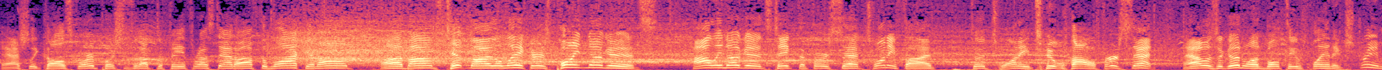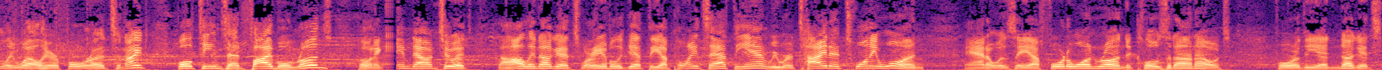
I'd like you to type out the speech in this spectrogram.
Ashley calls for it, pushes it up to Faith Rustad off the block and on. Uh, bounce tipped by the Lakers. Point Nuggets. Hawley Nuggets take the first set 25 to 22. Wow, first set. That was a good one. Both teams playing extremely well here for uh, tonight. Both teams had 5 0 runs, but when it came down to it, the Hawley Nuggets were able to get the uh, points at the end. We were tied at 21, and it was a uh, 4 1 run to close it on out for the uh, Nuggets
